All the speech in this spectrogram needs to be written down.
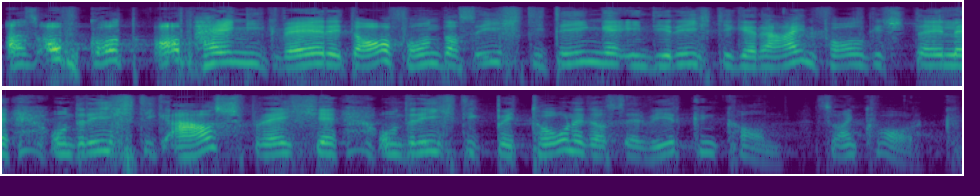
Als ob Gott abhängig wäre davon, dass ich die Dinge in die richtige Reihenfolge stelle und richtig ausspreche und richtig betone, dass er wirken kann. So ein Quark.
